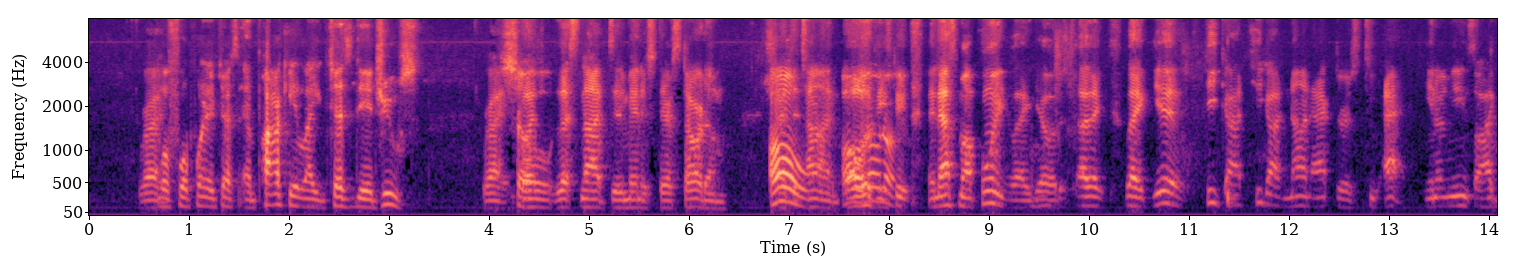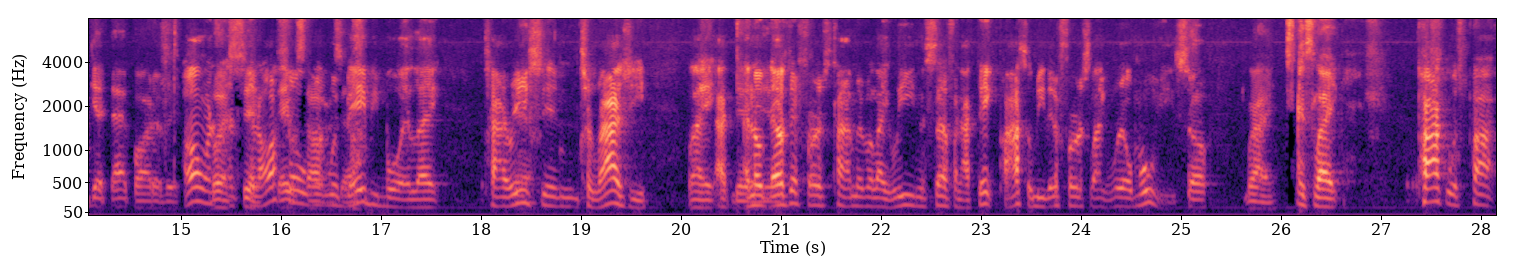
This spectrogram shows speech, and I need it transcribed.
Right, before Poetic Justice, and Pocket like just did Juice. right. so- but let's not diminish their stardom. Oh, at the time, oh, all no, of these no. people, and that's my point. Like, yo, I like, like, yeah, he got he got non actors to act. You know what I mean? So I get that part of it. Oh, and, But and shit, they also with, with. Baby Boy, like Tyrese and Taraji, like I, Yeah, I know yeah. that was their first time ever like leading and stuff, and I think possibly their first like real movie. So Right. it's like Pac was Pac,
